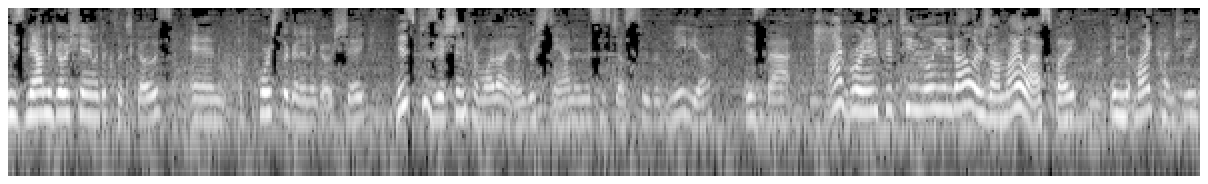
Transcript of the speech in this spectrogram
He's now negotiating with the Klitschko's, and of course they're going to negotiate. His position, from what I understand, and this is just through the media, is that I brought in $15 million on my last fight in my country.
